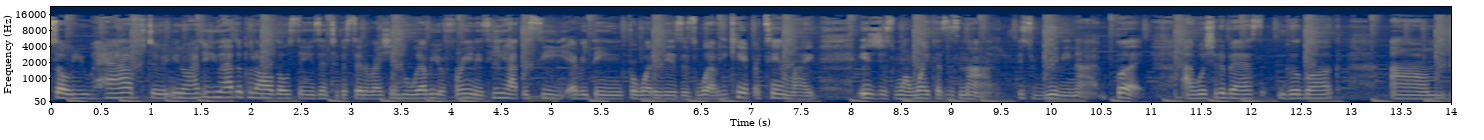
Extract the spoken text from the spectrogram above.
So you have to, you know, you have to put all those things into consideration. Whoever your friend is, he have to see everything for what it is as well. He can't pretend like it's just one way because it's not. It's really not. But I wish you the best. Good luck. Um,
